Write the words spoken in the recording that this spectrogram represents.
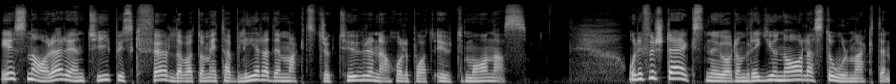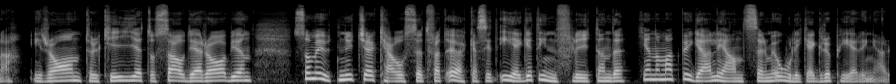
är snarare en typisk följd av att de etablerade maktstrukturerna håller på att utmanas. Och det förstärks nu av de regionala stormakterna, Iran, Turkiet och Saudiarabien, som utnyttjar kaoset för att öka sitt eget inflytande genom att bygga allianser med olika grupperingar.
